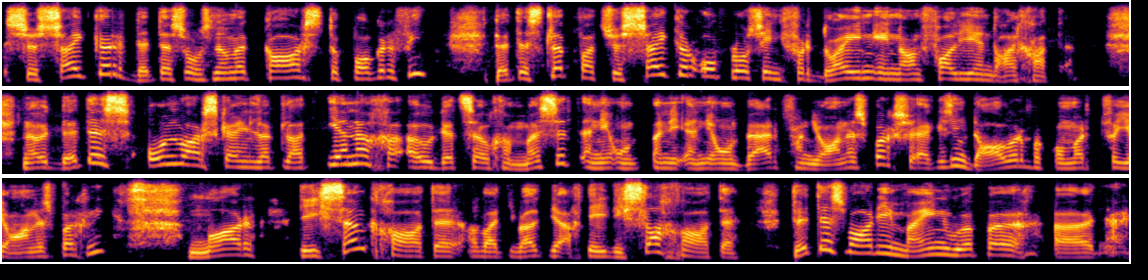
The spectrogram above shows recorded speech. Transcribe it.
so suiker, dit is ons noem dit karst topography. Dit is klip wat so suiker oplos en verdwyn en dan val jy in daai gat in. Nou dit is onwaarskynlik dat enige ou dit sou gemis het in die on, in die in die ontwerp van Johannesburg. So ek is nie daaroor bekommerd vir Johannesburg nie. Maar die sinkgate wat jy wil ja, die die slaggate, dit is waar die mynhope uh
